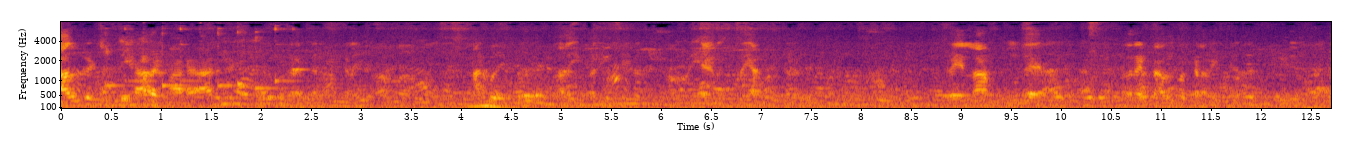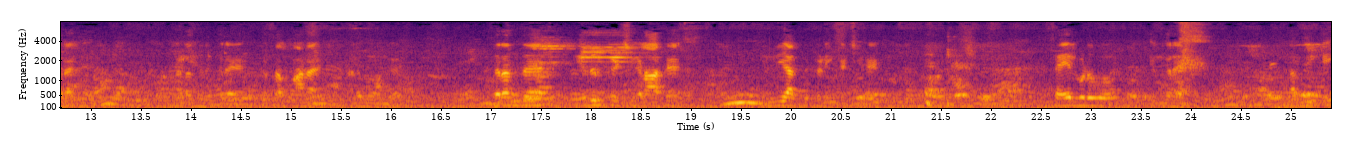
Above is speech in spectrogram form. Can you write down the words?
ஆளுங்கட்சிக்கு சாதகமாக ஆளுங்கட்சிக்கு கருத்துக்களை அனுமதிப்பது அதை பதிவு செய்வது அவருடைய முறையாக இருக்கிறது இவையெல்லாம் இந்த பதினெட்டாவது மக்களவை தேர்தல் பிறகு நடந்திருக்கிற கசப்பான அனுபவங்கள். சிறந்த எதிர்க்கட்சிகளாக இந்தியா கூட்டணி கட்சிகள் செயல்படுவோம் என்கிற நம்பிக்கை.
